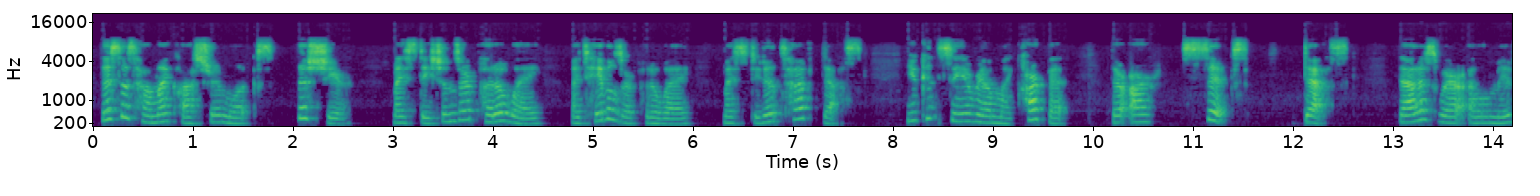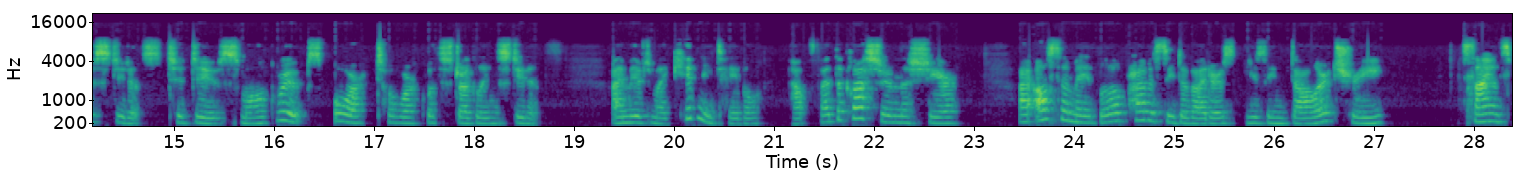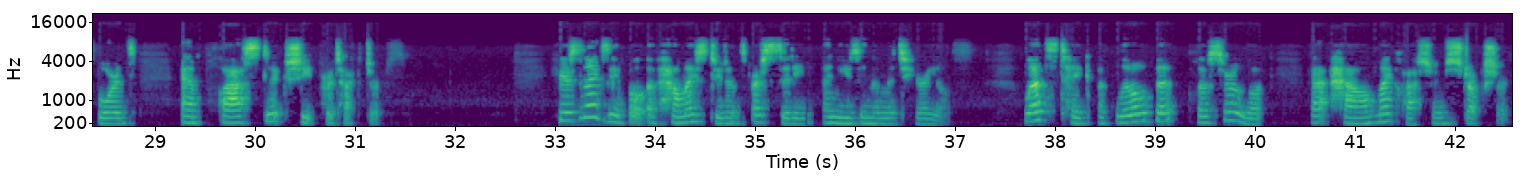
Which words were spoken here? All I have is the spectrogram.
This is how my classroom looks this year. My stations are put away, my tables are put away, my students have desks. You can see around my carpet there are six desks. That is where I will move students to do small groups or to work with struggling students. I moved my kidney table outside the classroom this year. I also made little privacy dividers using Dollar Tree science boards and plastic sheet protectors. Here's an example of how my students are sitting and using the materials. Let's take a little bit closer look at how my classroom is structured.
